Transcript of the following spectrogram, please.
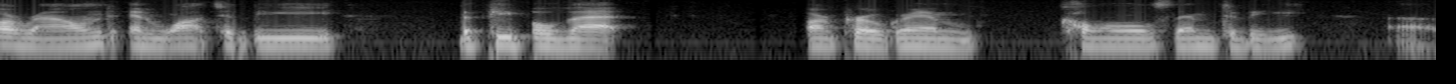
around and want to be the people that our program calls them to be, uh,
